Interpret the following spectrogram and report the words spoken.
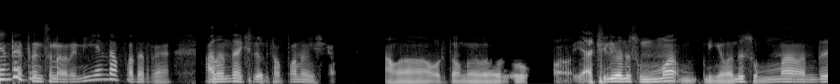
ஏன்டா டென்ஷன் ஆகுற நீ ஏன்டா பதற? அது வந்து ஆக்சுவலி ஒரு தப்பான விஷயம். அவன் ஒருத்தவங்க ஆக்சுவலி வந்து சும்மா நீங்க வந்து சும்மா வந்து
